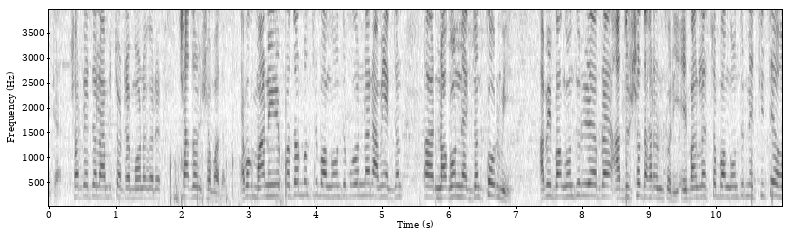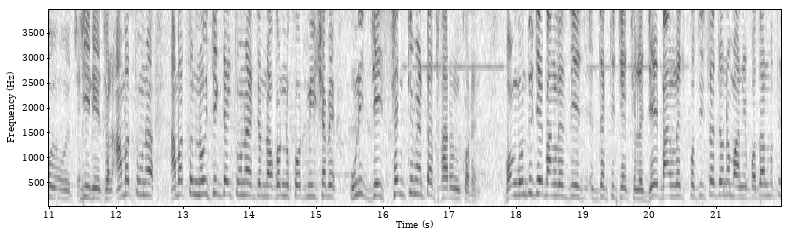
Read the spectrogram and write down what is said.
এটা। সরকারি দল আমি চট্টগ্রাম মহানগরের সাধারণ সম্পাদক এবং মাননীয় প্রধানমন্ত্রী বঙ্গবন্ধু কন্যার আমি একজন নগণ্য একজন কর্মী। আমি বঙ্গবন্ধুর আদর্শ ধারণ করি। এই বাংলাদেশ বঙ্গবন্ধুর নেতৃত্বে হয়ে- হয়েছে। এগিয়ে নিয়ে চল। আমার তো আমার তো নৈতিক দায়িত্ব উনি একজন নগণ্য কর্মী হিসাবে উনি যে সেন্টিমেন্টটা ধারণ করেন, বঙ্গবন্ধু যে বাংলাদেশ দিয়ে দেখতে চেয়েছিলেন, যে বাংলাদেশ প্রতিষ্ঠার জন্য মাননীয় প্রধানমন্ত্রী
